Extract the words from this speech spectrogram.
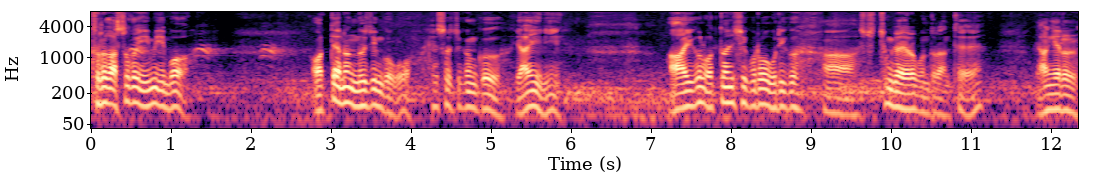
들어갔어도 이미 뭐 어, 때는 늦은 거고 해서 지금 그 야인이 아, 이걸 어떤 식으로 우리 그, 아, 시청자 여러분들한테 양해를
